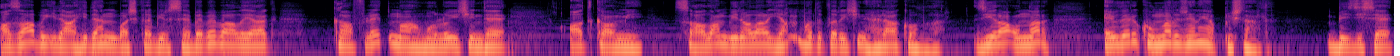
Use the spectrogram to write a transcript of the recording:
azab-ı ilahiden başka bir sebebe bağlayarak gaflet mahmurluğu içinde Ad kavmi sağlam binalar yapmadıkları için helak oldular. Zira onlar evleri kumlar üzerine yapmışlardı. Biz ise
